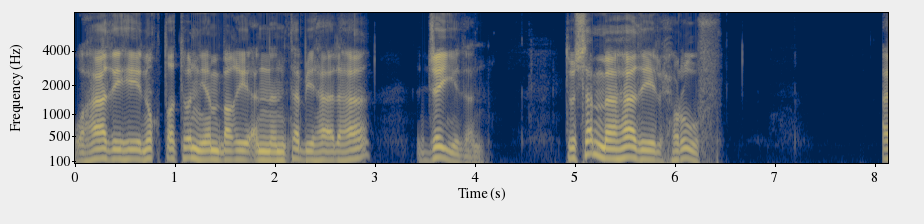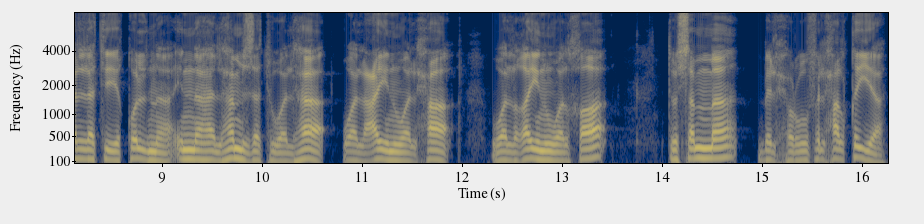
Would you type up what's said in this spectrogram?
وهذه نقطة ينبغي أن ننتبه لها جيدا. تسمى هذه الحروف التي قلنا إنها الهمزة والهاء والعين والحاء والغين والخاء تسمى بالحروف الحلقية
